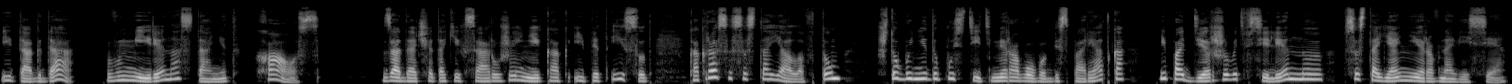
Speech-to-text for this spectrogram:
и тогда в мире настанет хаос. Задача таких сооружений, как Ипет-Исуд, как раз и состояла в том, чтобы не допустить мирового беспорядка и поддерживать Вселенную в состоянии равновесия.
